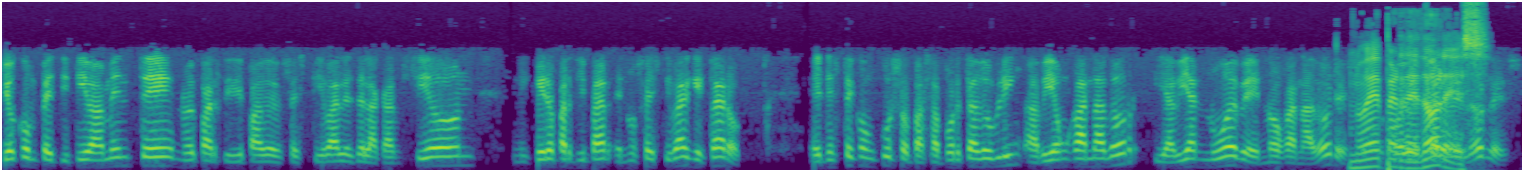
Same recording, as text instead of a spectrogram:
Yo competitivamente no he participado en festivales de la canción, ni quiero participar en un festival que, claro, en este concurso Pasaporte a Dublín había un ganador y había nueve no ganadores. Nueve nueve perdedores.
